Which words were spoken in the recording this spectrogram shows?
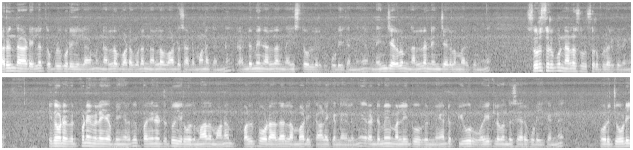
அருந்தாடையில் தொப்புள் கொடி இல்லாமல் நல்ல வடபட நல்ல வாட்ட சாட்டமான கன்று ரெண்டுமே நல்ல நைஸ் தோலில் இருக்கக்கூடிய கண்ணுங்க. நெஞ்சகலம் நல்ல நெஞ்சகலமாக இருக்குதுங்க சுறுசுறுப்பு நல்ல சுறுசுறுப்பில் இருக்குதுங்க. இதோட விற்பனை விலை அப்படிங்கிறது பதினெட்டு டு இருபது மாதமான பல் போடாத லம்பாடி காளை கண்ணுகளுங்க ரெண்டுமே மல்லிகைப்பூ வெண்மையாட்டு பியூர் ஒயிட்டில் வந்து சேரக்கூடிய கன்று. ஒரு ஜோடி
